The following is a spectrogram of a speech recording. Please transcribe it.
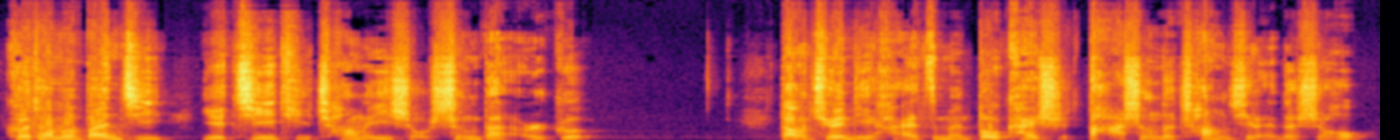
可他们班级也集体唱了一首圣诞儿歌。当全体孩子们都开始大声的唱起来的时候，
